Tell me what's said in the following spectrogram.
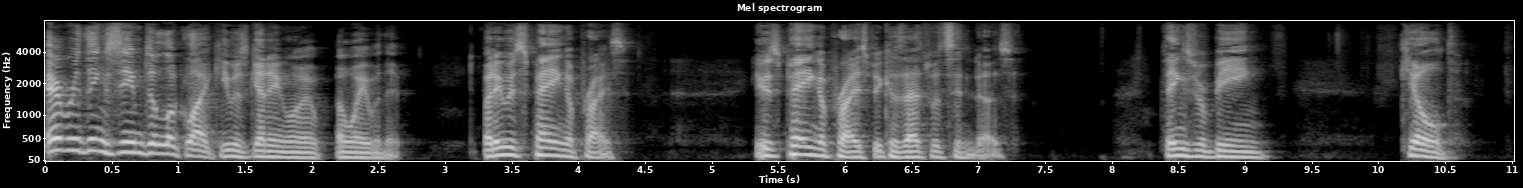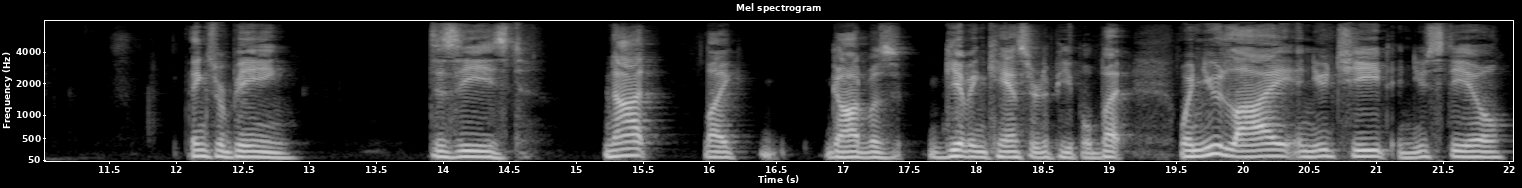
Everything seemed to look like he was getting away with it, but he was paying a price. He was paying a price because that's what sin does. Things were being killed, things were being diseased, not like God was giving cancer to people, but when you lie and you cheat and you steal,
